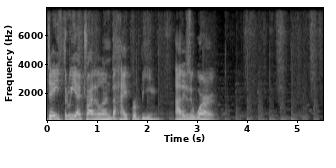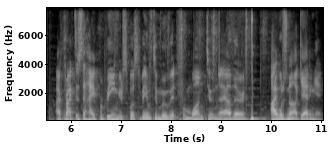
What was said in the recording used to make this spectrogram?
Day three, I try to learn the hyper beam. How does it work? I practiced the hyper beam. You're supposed to be able to move it from one to another. I was not getting it.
